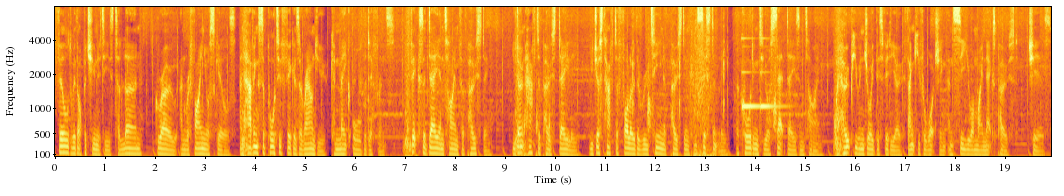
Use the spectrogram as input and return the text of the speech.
filled with opportunities to learn, grow, and refine your skills, and having supportive figures around you can make all the difference. Fix a day and time for posting. You don't have to post daily, you just have to follow the routine of posting consistently according to your set days and time. I hope you enjoyed this video, thank you for watching, and see you on my next post. Cheers.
